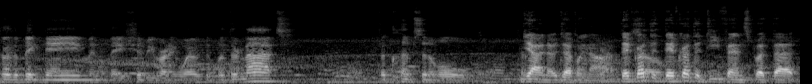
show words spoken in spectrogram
they're the big name and they should be running away with it, but they're not the Clemson of old. Yeah, no, definitely not. Yeah, they've got so- the they've got the defense, but that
